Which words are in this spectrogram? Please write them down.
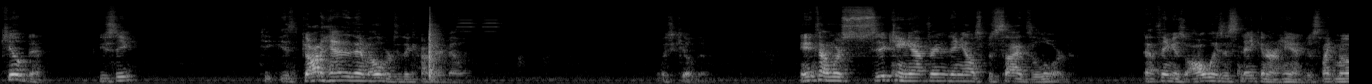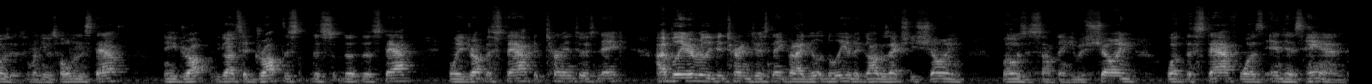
killed them. You see? God handed them over to the God of their belly, which killed them. Anytime we're seeking after anything else besides the Lord, that thing is always a snake in our hand, just like Moses when he was holding the staff and he dropped. God said, "Drop this, this the, the staff." And when he dropped the staff, it turned into a snake. I believe it really did turn into a snake, but I believe that God was actually showing Moses something. He was showing what the staff was in his hand,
